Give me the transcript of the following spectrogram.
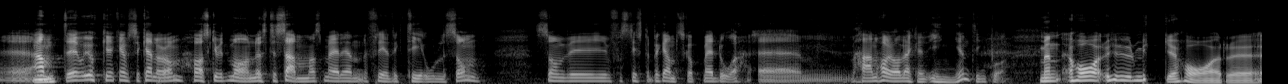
Mm. eh, Ante och Jocke kanske vi ska kalla dem, har skrivit manus tillsammans med en Fredrik T. Olsson. Som vi får stifta bekantskap med då. Eh, han har jag verkligen ingenting på. Men har, hur mycket har eh,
